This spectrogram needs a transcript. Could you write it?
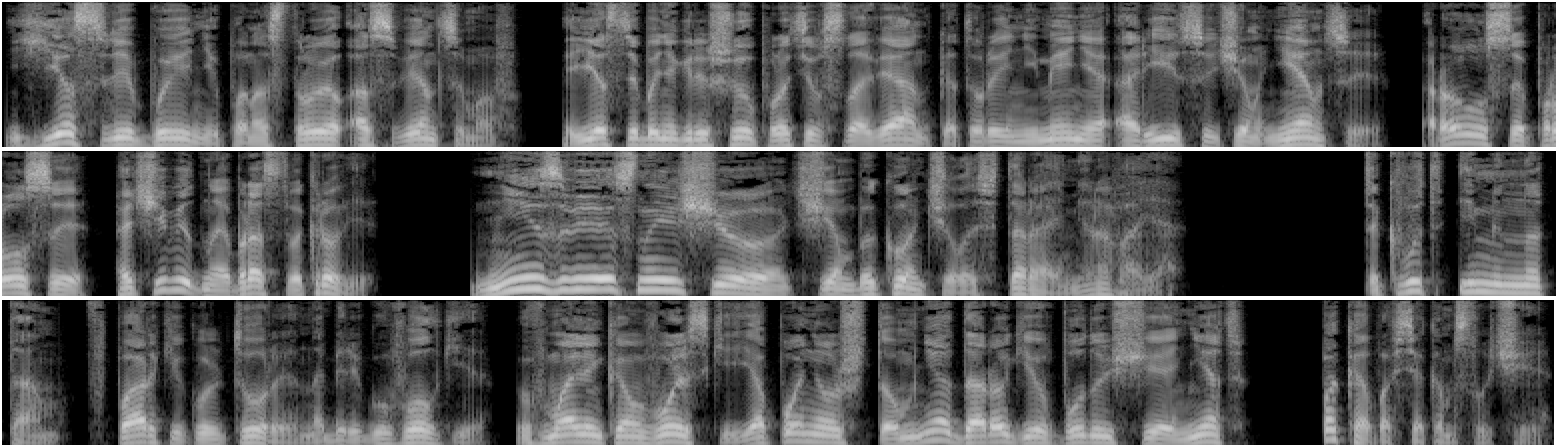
Если бы не понастроил освенцимов, если бы не грешил против славян, которые не менее арийцы, чем немцы, русы, прусы, очевидное братство крови, неизвестно еще, чем бы кончилась Вторая мировая. Так вот именно там, в парке культуры, на берегу Волги, в маленьком Вольске, я понял, что мне дороги в будущее нет, пока во всяком случае.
